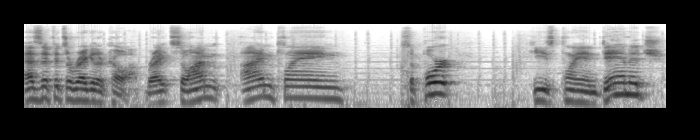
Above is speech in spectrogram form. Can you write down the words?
as if it's a regular co-op, right? So I'm I'm playing support, he's playing damage,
